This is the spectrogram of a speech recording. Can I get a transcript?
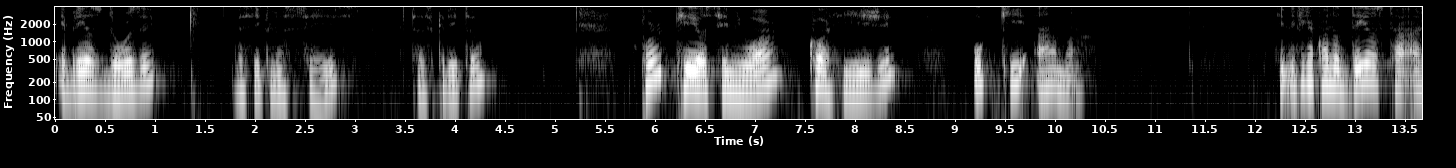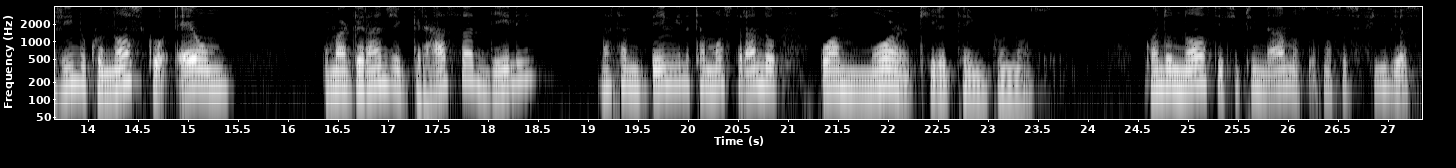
Hebreus 12, versículo 6. Está escrito: Porque o Senhor corrige o que ama. Significa quando Deus está agindo conosco, é um, uma grande graça dele, mas também ele está mostrando o amor que ele tem por nós. Quando nós disciplinamos os nossos filhos,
